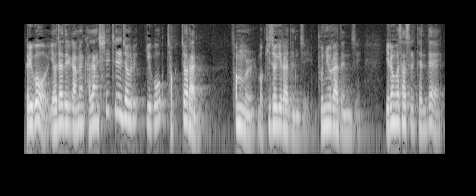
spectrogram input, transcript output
그리고 여자들이라면 가장 실질적이고 적절한 선물, 뭐 기저귀라든지 분유라든지 이런 거 샀을 텐데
